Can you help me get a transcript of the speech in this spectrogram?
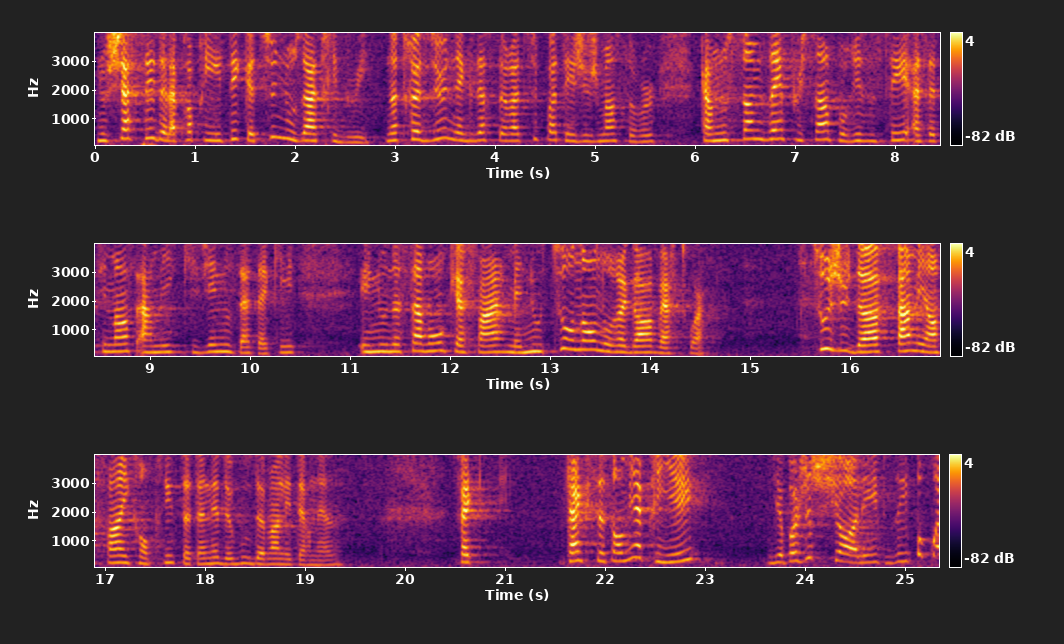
nous chasser de la propriété que tu nous as attribuée. Notre Dieu, n'exerceras-tu pas tes jugements sur eux, car nous sommes impuissants pour résister à cette immense armée qui vient nous attaquer, et nous ne savons que faire, mais nous tournons nos regards vers toi. Tout Judas, femmes et enfants y compris, se tenaient debout devant l'Éternel. Fait que, quand ils se sont mis à prier, il n'a pas juste chialé et dit Pourquoi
